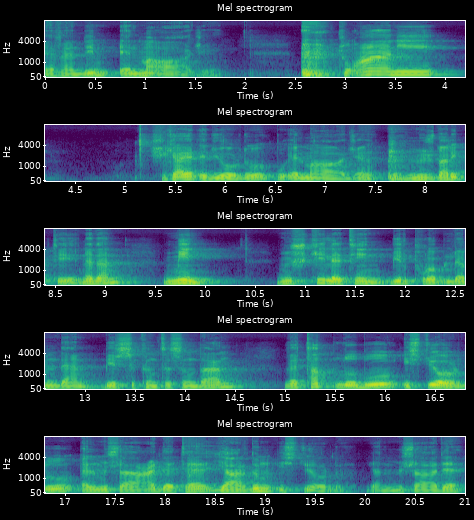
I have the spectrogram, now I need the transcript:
efendim elma ağacı. Tuani şikayet ediyordu bu elma ağacı. Müzdaripti. Neden? Min müşkiletin bir problemden, bir sıkıntısından ve tatlubu istiyordu el müsaadete yardım istiyordu. Yani müsaade.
